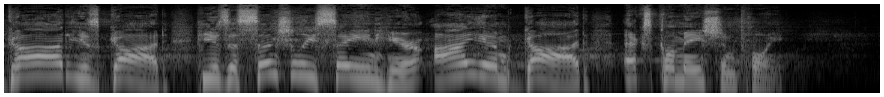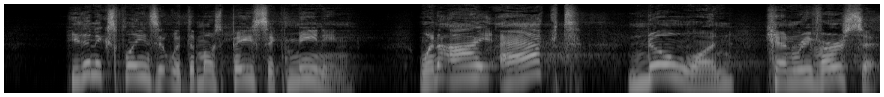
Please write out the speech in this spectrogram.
God is God. He is essentially saying here, I am God, exclamation point. He then explains it with the most basic meaning. When I act, no one can reverse it.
